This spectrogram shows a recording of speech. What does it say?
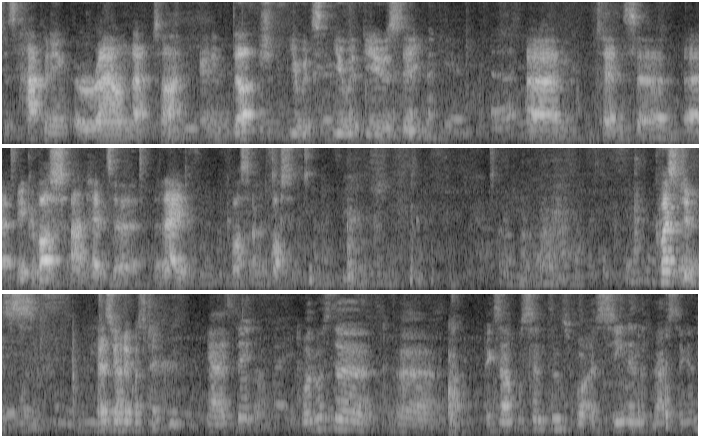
which is happening around that time. And in Dutch, you would you would use the um, tense uh, uh, ik was aan het uh, rijden. Ik was aan het wassen. Questions? Yes, you had a question? Yeah, I think. What was the uh, example sentence for a scene in the past again?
